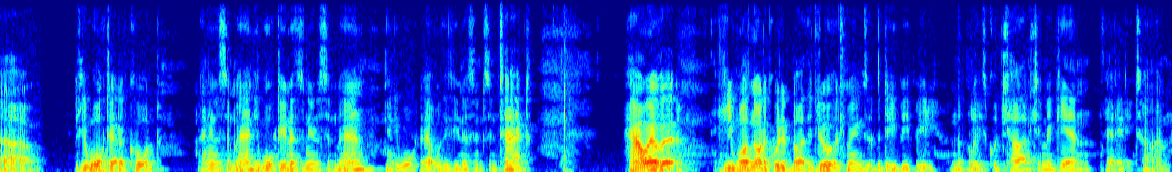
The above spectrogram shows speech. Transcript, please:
uh, he walked out of court an innocent man. He walked in as an innocent man, and he walked out with his innocence intact. However, he was not acquitted by the jury, which means that the DPP and the police could charge him again at any time.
